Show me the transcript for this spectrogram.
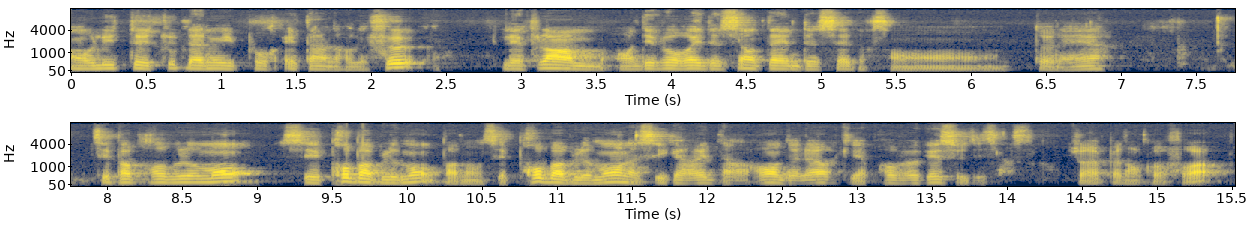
ont lutté toute la nuit pour éteindre le feu. Les flammes ont dévoré des centaines de cèdres centenaires. C'est probablement, la cigarette d'un randonneur qui a provoqué ce désastre. Je répète encore fois.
